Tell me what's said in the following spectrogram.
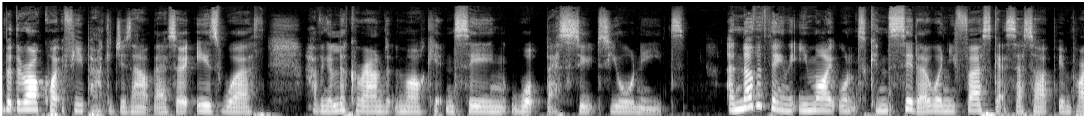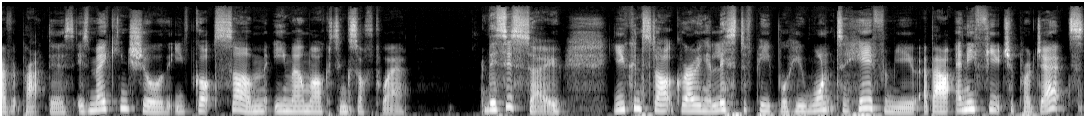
But there are quite a few packages out there, so it is worth having a look around at the market and seeing what best suits your needs. Another thing that you might want to consider when you first get set up in private practice is making sure that you've got some email marketing software. This is so you can start growing a list of people who want to hear from you about any future projects,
